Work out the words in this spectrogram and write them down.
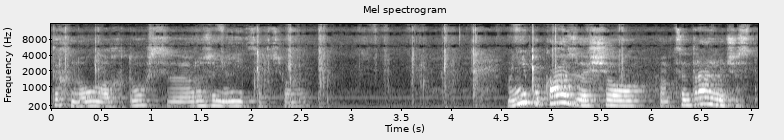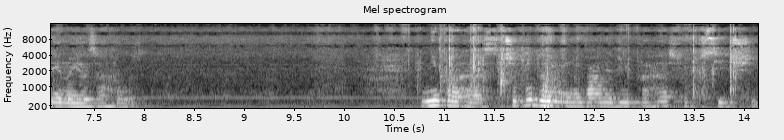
технолог, хтось е, розуміється в цьому. Мені показує, що центральну частину є загроза. Дніпрогес. Чи буде руйнування Дніпрогесу в січні?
